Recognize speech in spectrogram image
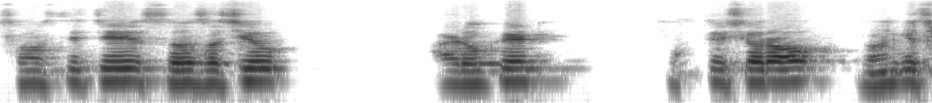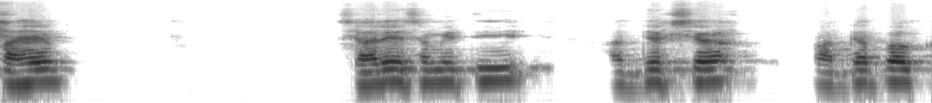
संस्थेचे सहसचिव ॲडव्होकेट मुक्तेश्वरराव धोंडगे साहेब शालेय समिती अध्यक्ष प्राध्यापक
